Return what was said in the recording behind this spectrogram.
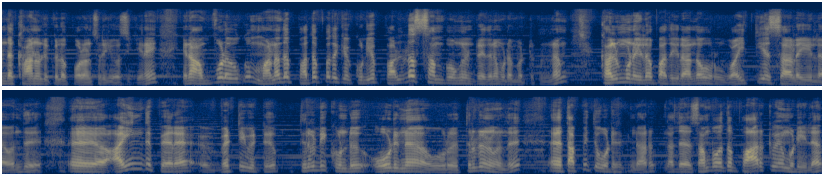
அந்த காணொலிக்குள்ளே போகலான்னு சொல்லி யோசிக்கிறேன். ஏன்னா அவ்வளவுக்கும் மனதை பதப்பதைக்கக்கூடிய பல சம்பவங்கள் இன்றைய தினம் இடம்பெற்றிருக்கின்றன. கல்முனையில் பார்த்தீங்கன்னா ஒரு வைத்தியசாலையில் வந்து ஐந்து பேரை வெட்டி விட்டு திருடி கொண்டு ஓடின ஒரு திருடன் வந்து தப்பித்து ஓடி இருக்கின்றார் அந்த சம்பவத்தை பார்க்கவே முடியல.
